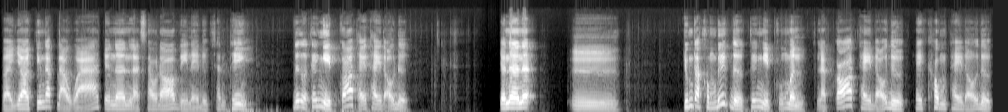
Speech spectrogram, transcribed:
Và do chứng đắc đạo quả cho nên là sau đó vị này được sanh thiên. Tức là cái nghiệp có thể thay đổi được. Cho nên á um, chúng ta không biết được cái nghiệp của mình là có thay đổi được hay không thay đổi được.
